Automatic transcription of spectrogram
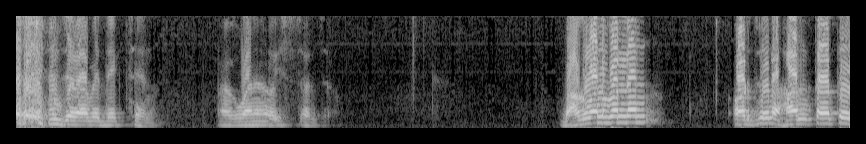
যেভাবে দেখছেন, ভগবানের ঐশ্বর্য। ভগবান বললেন, অর্জুন, হন্ততে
